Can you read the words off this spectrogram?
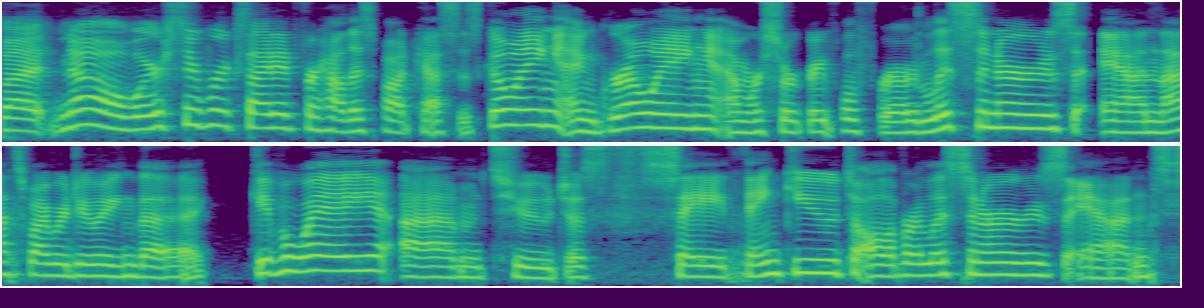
But no, we're super excited for how this podcast is going and growing, and we're so grateful for our listeners. And that's why we're doing the giveaway um, to just say thank you to all of our listeners and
